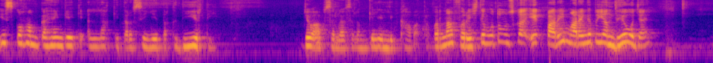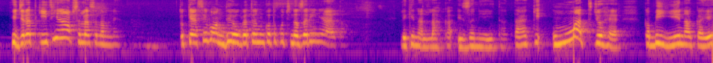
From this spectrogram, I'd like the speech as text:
इसको हम कहेंगे कि अल्लाह की तरफ़ से ये तकदीर थी, जो आप सल्लल्लाहु अलैहि वसल्लम के लिए लिखा हुआ था। वरना फरिश्ते वो तो उसका एक पारी मारेंगे तो ये अंधे हो जाए। हिजरत की थी ना आप सल्लल्लाहु अलैहि वसल्लम ने? तो कैसे वो अंधे हो गए थे? उनको तो कुछ नज़र ही नहीं आया था। लेकिन अल्लाह का इज़न यही था, ताकि उम्मत जो है, कभी ये ना कहे,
